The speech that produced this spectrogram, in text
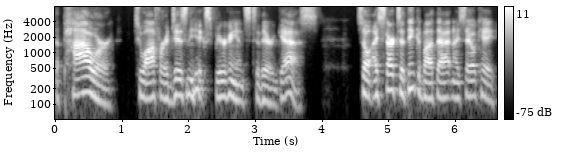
the power to offer a Disney experience to their guests. So I start to think about that and I say, okay,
